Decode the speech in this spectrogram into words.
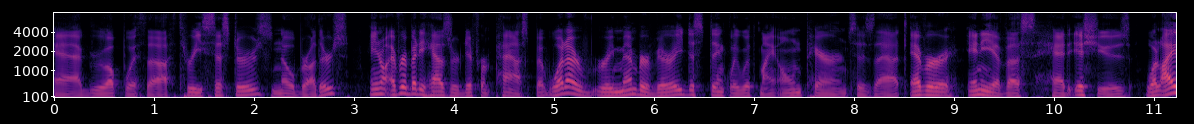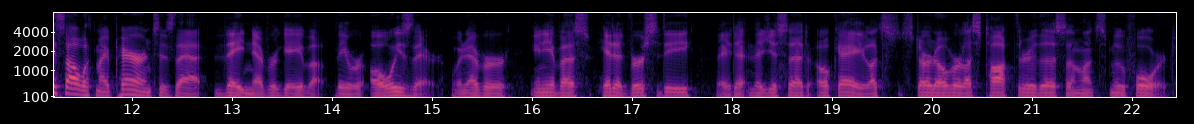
I grew up with uh, three sisters, no brothers. You know, everybody has their different past, but what I remember very distinctly with my own parents is that ever any of us had issues, what I saw with my parents is that they never gave up. They were always there. Whenever any of us hit adversity, they didn't. They just said, "Okay, let's start over. Let's talk through this and let's move forward."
